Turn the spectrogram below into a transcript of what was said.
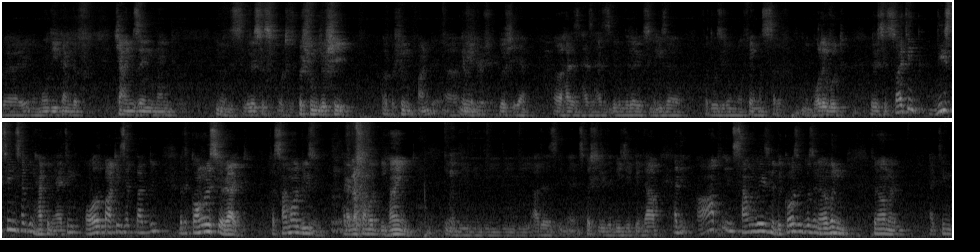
where you know Modi kind of chimes in and you know this lyricist what is Prasoon Joshi or Prasoon Pand uh, anyway, Joshi yeah uh, has, has has given the lyrics and he's a for those who don't know famous sort of you know Bollywood lyricist. So I think these things have been happening. I think all parties have plugged in but the Congress you're right for some odd reason has been somewhat behind you know the, the, the, the, the others in, especially the BJP and the AAP and the AAP in some ways you know, because it was an urban phenomenon I think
